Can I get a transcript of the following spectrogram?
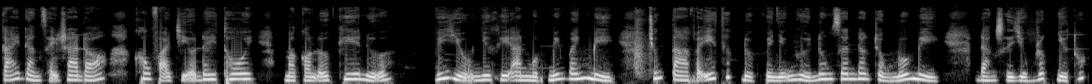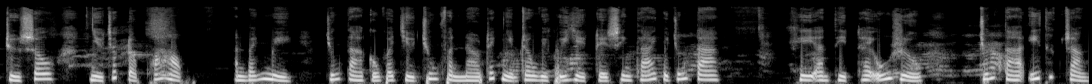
Cái đang xảy ra đó không phải chỉ ở đây thôi, mà còn ở kia nữa, Ví dụ như khi ăn một miếng bánh mì, chúng ta phải ý thức được về những người nông dân đang trồng lúa mì, đang sử dụng rất nhiều thuốc trừ sâu, nhiều chất độc hóa học. Ăn bánh mì, chúng ta cũng phải chịu chung phần nào trách nhiệm trong việc hủy diệt hệ sinh thái của chúng ta. Khi ăn thịt hay uống rượu, chúng ta ý thức rằng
